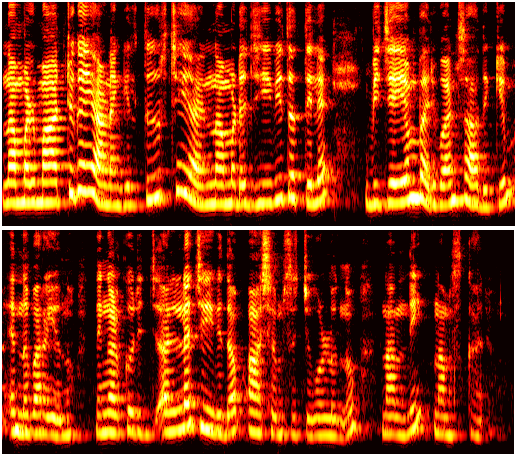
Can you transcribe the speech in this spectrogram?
നമ്മൾ മാറ്റുകയാണെങ്കിൽ തീർച്ചയായും നമ്മുടെ ജീവിതത്തിലെ വിജയം വരുവാൻ സാധിക്കും എന്ന് പറയുന്നു. നിങ്ങൾക്കൊരു നല്ല ജീവിതം ആശംസിച്ചു കൊള്ളുന്നു നന്ദി നമസ്കാരം.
